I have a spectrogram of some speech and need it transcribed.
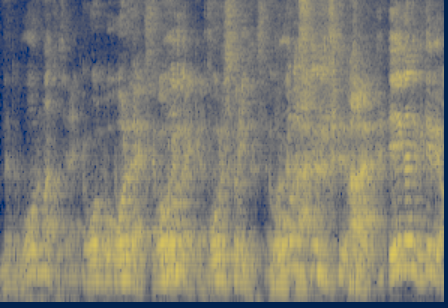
なんてウォールマートじゃないウォウォウォール街ですね。ウォール街ってやつウォールストリートですね。ウォール街ストリートは映画で見てるよ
